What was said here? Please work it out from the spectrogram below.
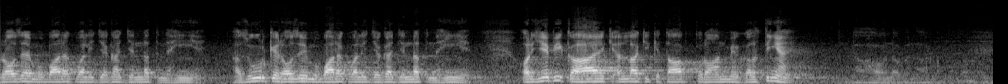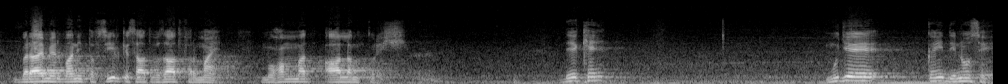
روزہ مبارک والی جگہ جنت نہیں ہے۔ حضور کے روزے مبارک والی جگہ جنت نہیں ہے۔ اور یہ بھی کہا ہے کہ اللہ کی کتاب قرآن میں غلطیاں ہیں۔ برائے مہربانی تفصیل کے ساتھ وضاحت فرمائیں۔ محمد عالم قریشی دیکھیں، مجھے کئی دنوں سے،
